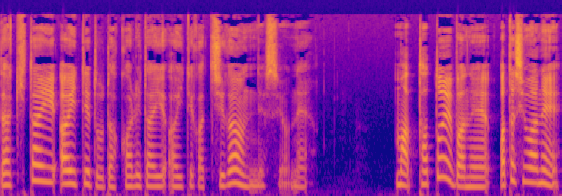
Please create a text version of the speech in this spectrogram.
抱きたい相手と抱かれたい相手が違うんですよね。まあ、例えばね、私はね、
